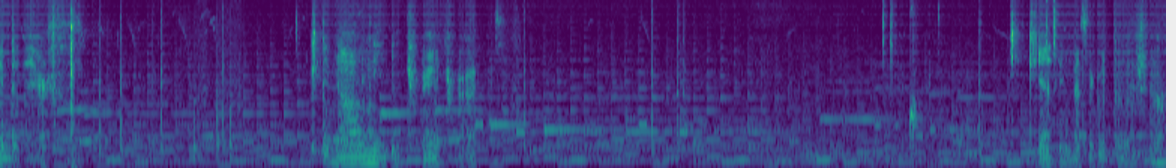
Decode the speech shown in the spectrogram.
Maybe there. Okay, now we need the train tracks. Okay, I think that's a good position.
